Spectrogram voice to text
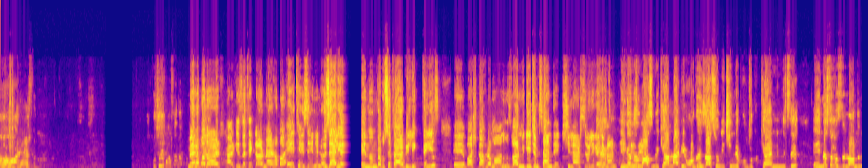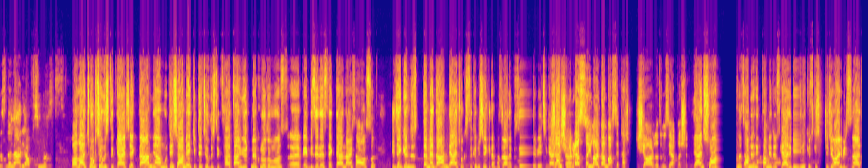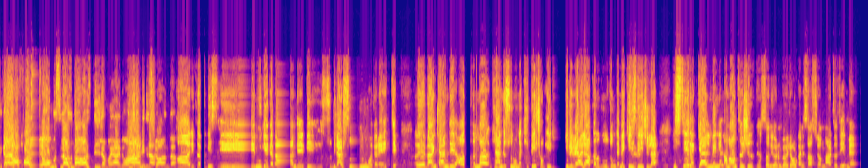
Aa, harikasın. Bu tarafa alsana. Merhabalar, herkese tekrar merhaba. ETZ'nin özel yayınında bu sefer birlikteyiz. Ee, baş kahramanımız var. Mügecim sen de bir şeyler söyle ve Evet, hemen E inanılmaz mükemmel bir organizasyonun içinde bulduk kendimizi. Ee, nasıl hazırlandınız, neler yaptınız? Vallahi çok çalıştık gerçekten. Yani muhteşem bir ekiple çalıştık zaten. Yürütme kurulumuz e, ve bize destekleyenler sağ olsun. Gece gündüz demeden yani çok sıkı bir şekilde hazırlandık bu zirve için gerçekten. Sen şimdi biraz sayılardan bahset. Kaç kişi ağırladınız yaklaşık? Yani şu anda tahmin ettik. Tahmin ediyoruz ki yani 1200 kişi civarı birisini artık. Yani daha Geldi. fazla olması lazım. Daha az değil ama yani. Ondan Harika. eminiz şu anda. Harika. Biz e, Müge'de ben de bir, birer sunumu modere ettik. E, ben kendi adıma, kendi sunumda kitleyi çok ilgili ve alakalı buldum. Demek ki izleyiciler isteyerek gelmenin avantajı sanıyorum böyle organizasyonlarda değil mi?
